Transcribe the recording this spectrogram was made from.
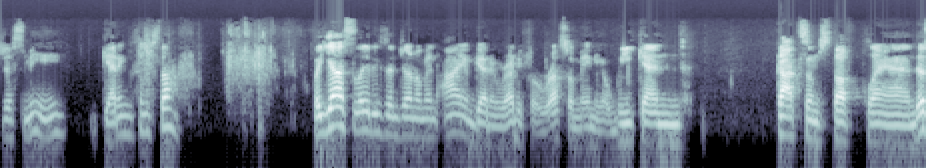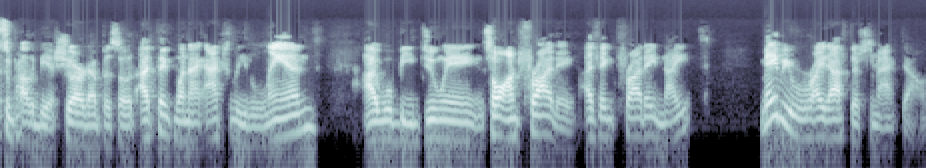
just me getting some stuff. But yes, ladies and gentlemen, I am getting ready for WrestleMania weekend. Got some stuff planned. This will probably be a short episode. I think when I actually land, I will be doing so on Friday. I think Friday night, maybe right after SmackDown,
